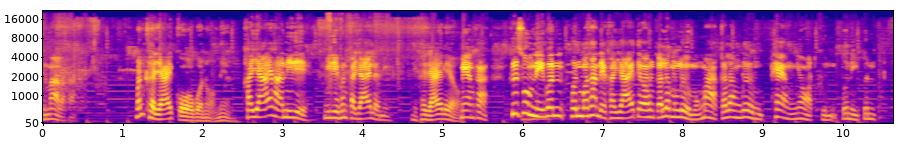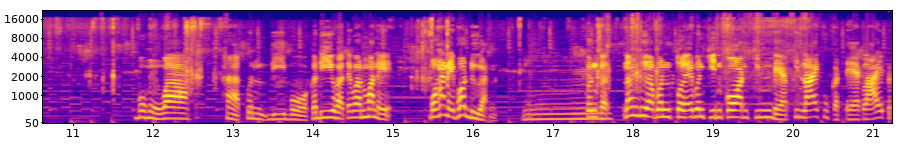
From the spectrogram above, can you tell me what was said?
ขึ้นมาแล้วค่ะ มันขยายกอบ่น้องเนี่ยขยายค่ะนี่ดินี่ดิเพิ่นขยายแล้วนี่นี่ขยายแล้วแม่นค่ะ คือซุ่มนี้เพิ่นเพิ่นบ่ทันได้ขยายแต่ว่าเพิ่นก็เริ่มเริ่มออกมากำลังเริ่มแท่งยอดขึ้นตัวนี้เพิ่นบ่ฮู้ว่าหากเพิ่นดีบ่ก็ดีอยู่ค่ะ แต่ว่ามันได้บ่ทันได้พอเดือนอืมเพิ่นก็นั่งเรือเพิ่นตัวใดเพิ่นกินก่อนกินแบบกินหลายกูก็แตกหลายไป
